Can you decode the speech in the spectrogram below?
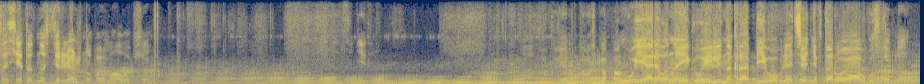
Сосед одно стерляжно поймал вообще. Сидит. А тут вертушка похуярила на иглы или на крапиву, блядь. Сегодня 2 августа, блядь.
